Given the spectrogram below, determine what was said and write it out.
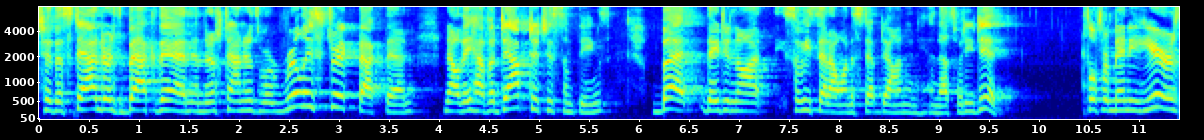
to the standards back then, and their standards were really strict back then. Now they have adapted to some things, but they did not. So he said, I want to step down, and, and that's what he did. So for many years,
